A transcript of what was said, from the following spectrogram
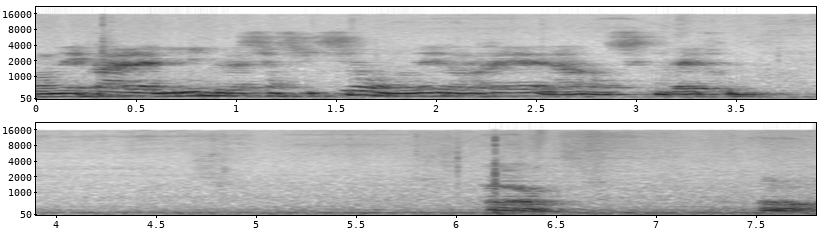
on n'est pas à la limite de la science-fiction, on est dans le réel, hein, dans ce qui va être. Alors, euh,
